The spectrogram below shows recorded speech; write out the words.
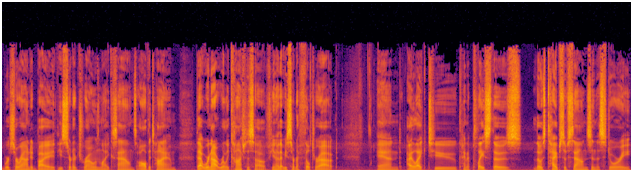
we're surrounded by these sort of drone like sounds all the time that we're not really conscious of, you know, that we sort of filter out. And I like to kind of place those those types of sounds in the story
